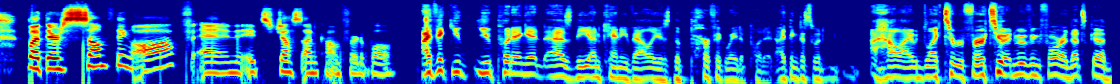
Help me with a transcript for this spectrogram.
but there's something off and it's just uncomfortable I think you you putting it as the uncanny valley is the perfect way to put it. I think that's what how I would like to refer to it moving forward. That's good.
